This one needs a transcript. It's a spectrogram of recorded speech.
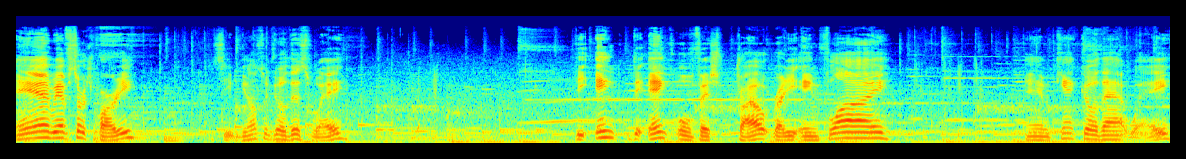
And we have search party. Let's see, we can also go this way. The ink, the ink fish trial. Ready, aim, fly. And we can't go that way.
